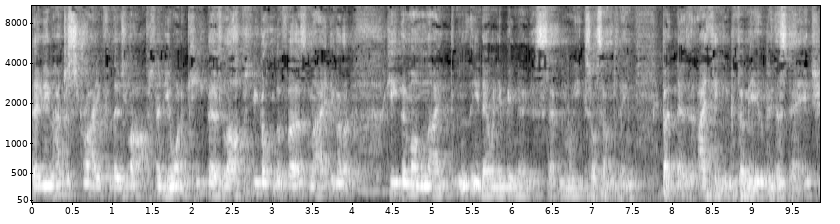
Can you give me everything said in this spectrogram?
And you have to strive for those laughs, and you want to keep those laughs you got on the first night. You've got to keep them on night, you know, when you've been doing it seven weeks or something. But no, I think for me it would be the stage.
